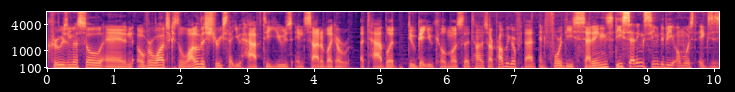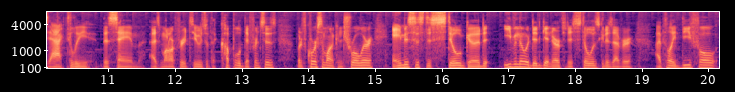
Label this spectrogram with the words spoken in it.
Cruise Missile, and Overwatch because a lot of the streaks that you have to use inside of like a, a tablet do get you killed most of the time. So I'd probably go for that. And for these settings, these settings seem to be almost exactly the same as Modern Warfare 2's with a couple of differences. But of course, I'm on controller. Aim assist is still good. Even though it did get nerfed, it is still as good as ever. I play default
